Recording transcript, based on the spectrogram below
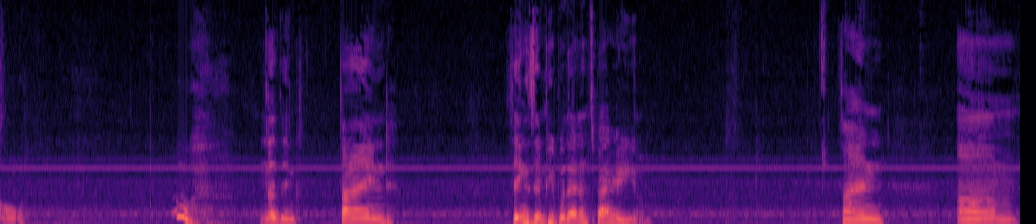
ow. Whew. nothing. Find things and people that inspire you. Find um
